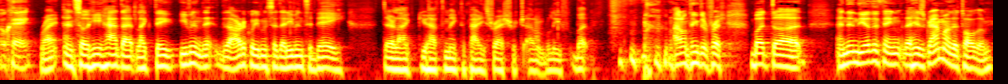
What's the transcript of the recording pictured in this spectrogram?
okay. right? And so he had that like they even the, the article even said that even today they're like you have to make the patties fresh, which I don't believe, but I don't think they're fresh. But uh, and then the other thing that his grandmother told him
